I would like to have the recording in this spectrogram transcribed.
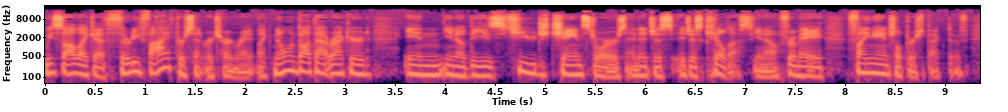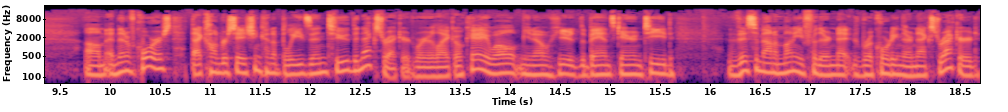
we saw like a thirty-five percent return rate. Like no one bought that record in you know these huge chain stores, and it just it just killed us. You know, from a financial perspective." Um, and then, of course, that conversation kind of bleeds into the next record where you're like, okay, well, you know, here the band's guaranteed this amount of money for their net recording their next record,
